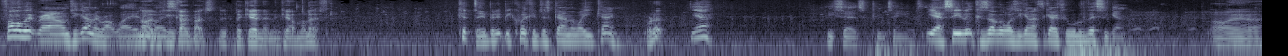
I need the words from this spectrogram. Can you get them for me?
follow it round. You're going the right way no, we can go back to the beginning and get on the lift. Could do, but it'd be quicker just going the way you came. Would it? Yeah. He says continuous. Yeah, see, look, because otherwise you're going to have to go through all of this again. Oh yeah.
